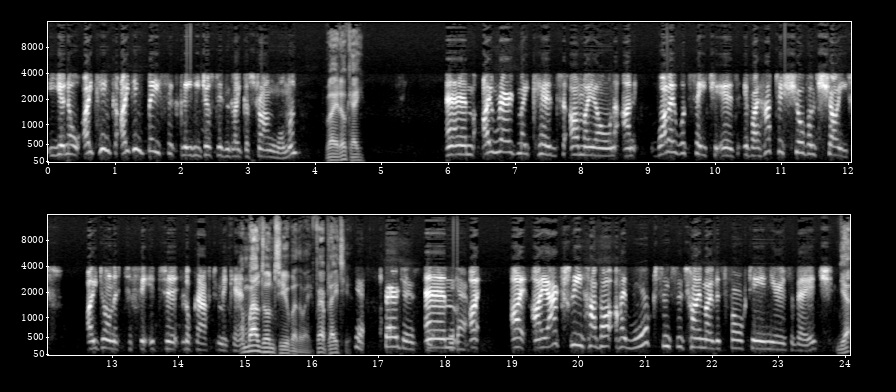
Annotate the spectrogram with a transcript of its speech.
You know, I think I think basically he just didn't like a strong woman. Right. Okay. Um, I reared my kids on my own, and what I would say to you is, if I had to shovel shite, I done it to fit, to look after my kids. And well done to you, by the way. Fair play to you. Yeah. Fair dues. Um, yeah. I, I, I actually have uh, I've worked since the time I was 14 years of age. Yeah.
